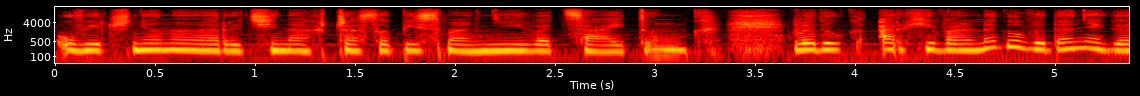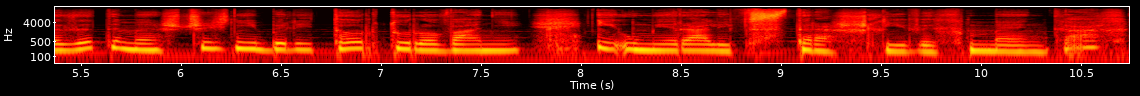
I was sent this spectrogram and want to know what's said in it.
uwieczniona na rycinach czasopisma Nive Zeitung. Według archiwalnego wydania gazety mężczyźni byli torturowani i umierali w straszliwych mękach,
